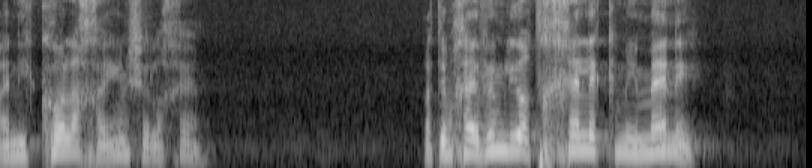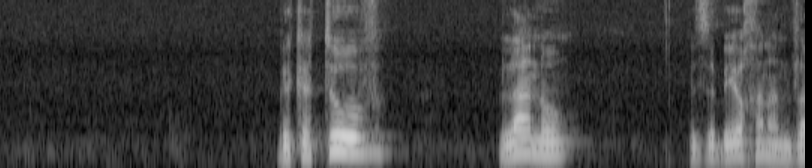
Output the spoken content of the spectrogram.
אני כל החיים שלכם. אתם חייבים להיות חלק ממני. וכתוב לנו, וזה ביוחנן ו',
